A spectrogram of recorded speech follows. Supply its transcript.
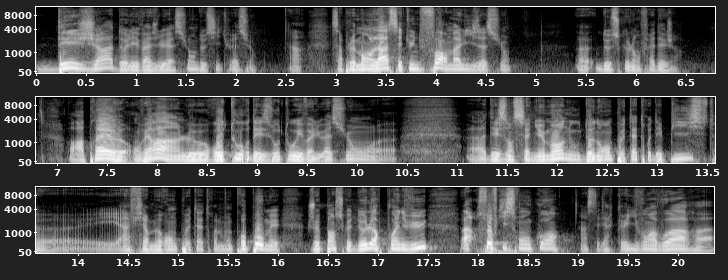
déjà de l'évaluation de situation. Hein. Simplement, là, c'est une formalisation de ce que l'on fait déjà. Alors après, on verra, hein, le retour des auto-évaluations des enseignements nous donneront peut-être des pistes et infirmeront peut-être mon propos, mais je pense que de leur point de vue, sauf qu'ils seront au courant, hein, c'est-à-dire qu'ils vont avoir,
